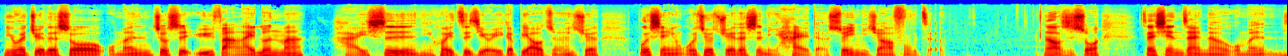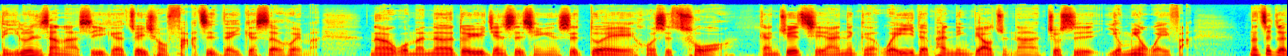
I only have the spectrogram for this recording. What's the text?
你会觉得说我们就是语法来论吗？还是你会自己有一个标准，觉得不行，我就觉得是你害的，所以你就要负责？那老实说，在现在呢，我们理论上啊是一个追求法治的一个社会嘛。那我们呢，对于一件事情是对或是错，感觉起来那个唯一的判定标准呢，就是有没有违法。那这个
